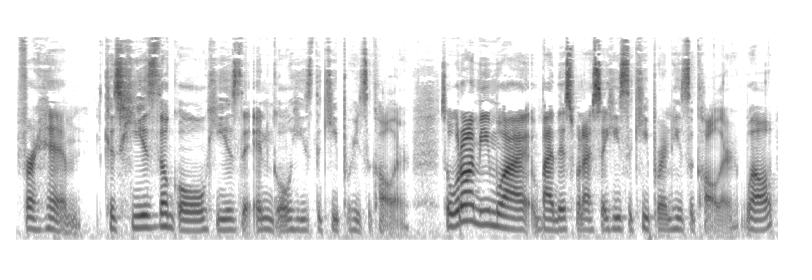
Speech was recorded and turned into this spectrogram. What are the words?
for Him because He is the goal, He is the end goal, He's the keeper, He's the caller. So, what do I mean by, by this when I say He's the keeper and He's the caller? Well,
